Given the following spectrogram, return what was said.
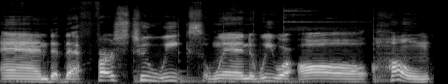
and that first 2 weeks when we were all home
